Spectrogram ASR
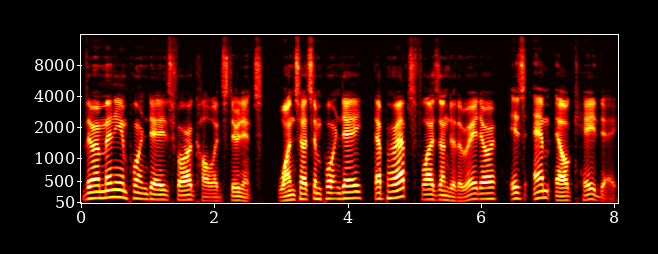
there are many important days for our college students. One such important day that perhaps flies under the radar is MLK Day.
